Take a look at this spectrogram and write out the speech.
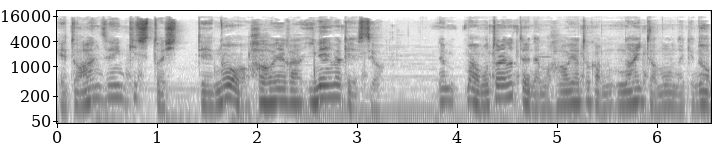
えーと、安全基地としての母親がいないわけですよ。でまあ元になってるのは母親とかないとは思うんだけど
